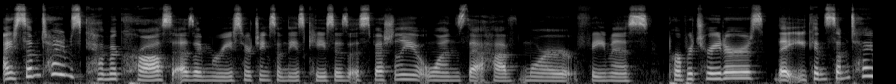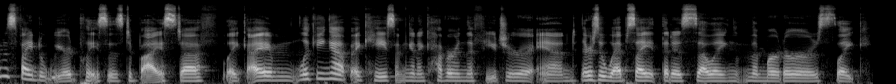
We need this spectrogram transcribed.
I sometimes come across as I'm researching some of these cases, especially ones that have more famous perpetrators, that you can sometimes find weird places to buy stuff. Like, I'm looking up a case I'm going to cover in the future, and there's a website that is selling the murderers, like,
